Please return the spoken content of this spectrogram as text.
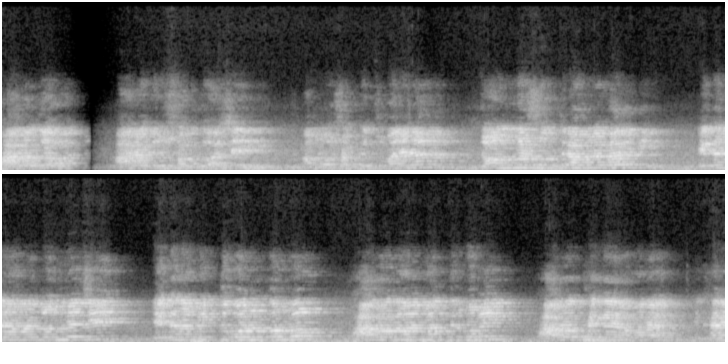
ভারতীয় আরও কিছু শব্দ আছে। আমরা ওসব কিছু মানি না। জন্মসূত্রে আমরা ভারতীয়। এখানে আমরা জন্মেছি, এখানে মৃত্যুবরণ করব। ভারত আমার মাতৃভূমি। ভারত থেকে আমরা এখানে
